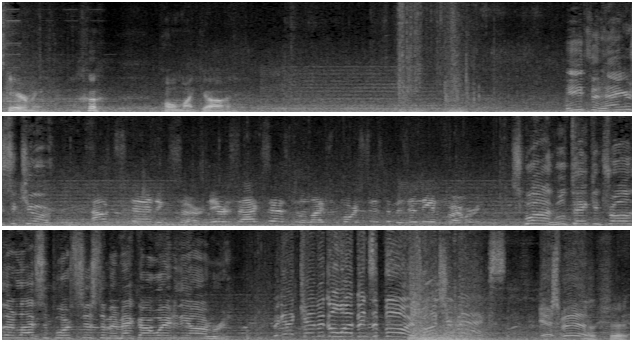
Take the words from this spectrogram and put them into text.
Scare me. oh my god. Ethan, hangar secure. Outstanding, sir. Nearest access to the life support system is in the infirmary. Squad, we'll take control of their life support system and make our way to the armory. We got chemical weapons aboard! Watch your backs! Yes, ma'am. Oh shit.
